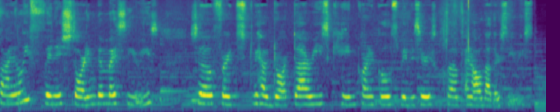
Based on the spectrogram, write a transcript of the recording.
Finally finished sorting them by series. So first we have Dark Diaries, Kane Chronicles, Babysitters Club, and all the other series. series.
